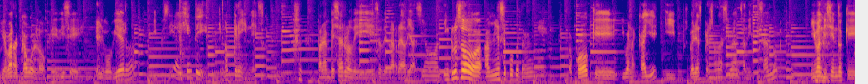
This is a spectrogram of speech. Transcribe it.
llevar a cabo lo que dice el gobierno. Pues sí, hay gente que no cree en eso. Para empezar lo de eso de la radiación. Incluso a, mí hace poco también me tocó que iba en la calle y pues varias personas iban sanitizando. Iban diciendo que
